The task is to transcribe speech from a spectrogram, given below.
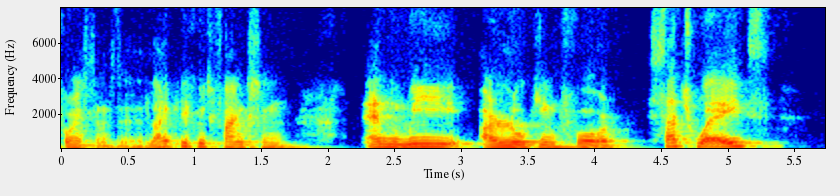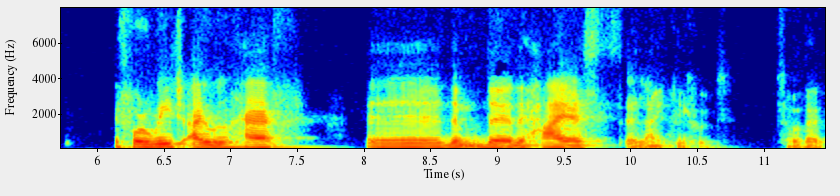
for instance the likelihood function. And we are looking for such weights for which i will have uh, the, the, the highest likelihood. So that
